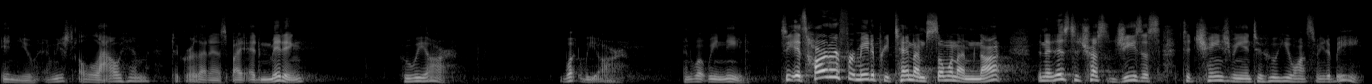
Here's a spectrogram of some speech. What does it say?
in you. And we just allow Him to grow that in us by admitting who we are, what we are, and what we need. See, it's harder for me to pretend I'm someone I'm not than it is to trust Jesus to change me into who He wants me to be.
